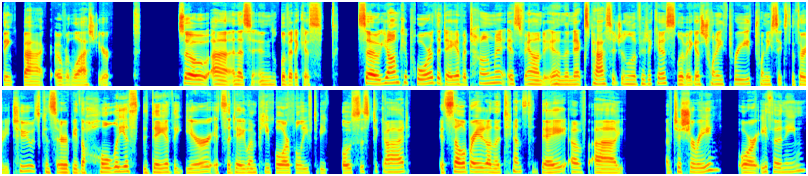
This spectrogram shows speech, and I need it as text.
think back over the last year. So, uh, and that's in Leviticus. So, Yom Kippur, the Day of Atonement, is found in the next passage in Leviticus, Leviticus 23, 26 to 32. It's considered to be the holiest day of the year. It's the day when people are believed to be closest to God. It's celebrated on the 10th day of, uh, of Tishri or Ethanim.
